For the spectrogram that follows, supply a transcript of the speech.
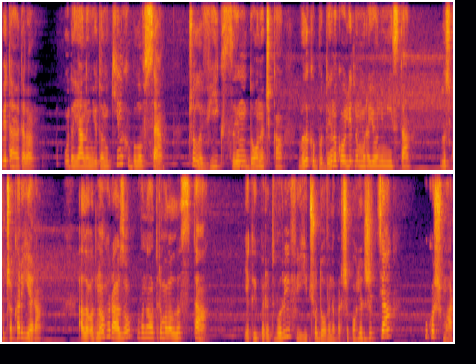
Вітаю тебе. У Даяни Ньютон Кінг було все: чоловік, син, донечка, великий будинок у елітному районі міста, блискуча кар'єра. Але одного разу вона отримала листа, який перетворив її чудове на перший погляд життя у кошмар.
